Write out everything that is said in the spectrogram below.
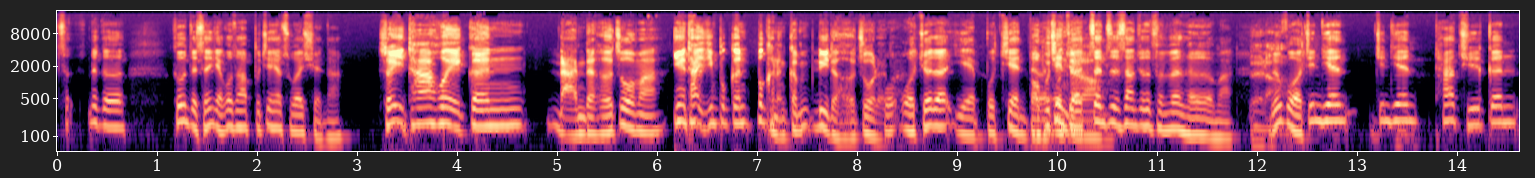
陈那个柯文哲曾经讲过，说他不见得要出来选啊，所以他会跟蓝的合作吗？因为他已经不跟不可能跟绿的合作了。我我觉得也不见得，我不见得，政治上就是分分合合嘛。对了，如果今天今天他其实跟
